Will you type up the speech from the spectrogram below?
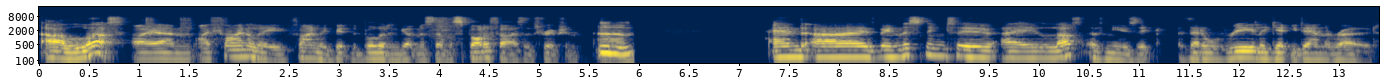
A lot. I um I finally finally bit the bullet and got myself a Spotify subscription. Um, and I've been listening to a lot of music that'll really get you down the road.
